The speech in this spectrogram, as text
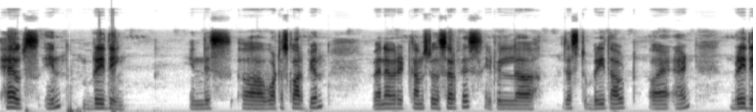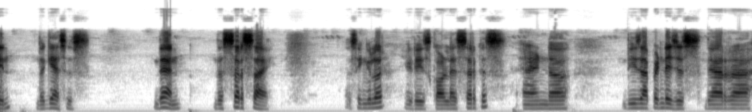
helps in breathing in this uh, water scorpion. Whenever it comes to the surface it will uh, just breathe out uh, and breathe in the gases. Then the cerci singular it is called as cercus and uh, these appendages they are uh,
